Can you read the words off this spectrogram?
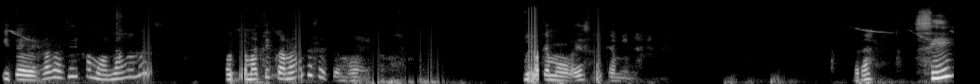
y te dejas así como nada más, automáticamente se te mueve todo. No te mueves ni caminar. ¿Verdad? Sí,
